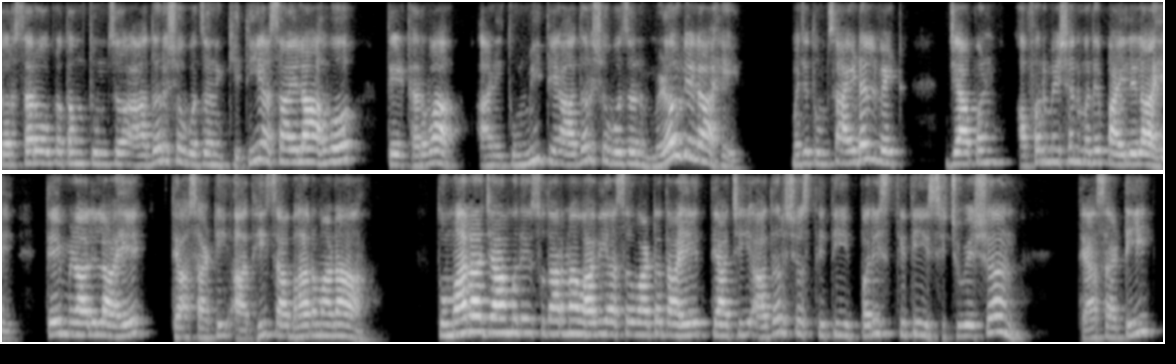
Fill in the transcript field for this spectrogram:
तर सर्वप्रथम तुमचं आदर्श वजन किती असायला हवं ते ठरवा आणि तुम्ही ते आदर्श वजन मिळवलेलं आहे. म्हणजे तुमचं आयडल वेट जे आपण अफर्मेशनमध्ये पाहिलेलं आहे ते मिळालेलं आहे त्यासाठी आधीच आभार माना. तुम्हाला ज्यामध्ये सुधारणा व्हावी असं वाटत आहे त्याची आदर्श स्थिती परिस्थिती सिच्युएशन त्यासाठी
